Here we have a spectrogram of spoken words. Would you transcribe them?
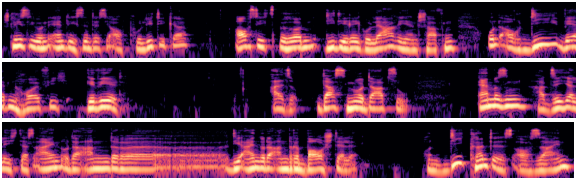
Schließlich und endlich sind es ja auch Politiker, Aufsichtsbehörden, die die Regularien schaffen und auch die werden häufig gewählt. Also, das nur dazu. Amazon hat sicherlich das ein oder andere, die ein oder andere Baustelle. Und die könnte es auch sein,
